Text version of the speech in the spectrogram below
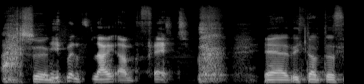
Ach, schön. Lebenslang am Fett. Ja, ich glaube, das,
